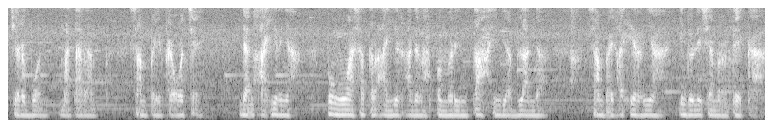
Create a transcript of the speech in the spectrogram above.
Cirebon, Mataram, sampai VOC. Dan akhirnya penguasa terakhir adalah pemerintah Hindia Belanda sampai akhirnya Indonesia merdeka.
